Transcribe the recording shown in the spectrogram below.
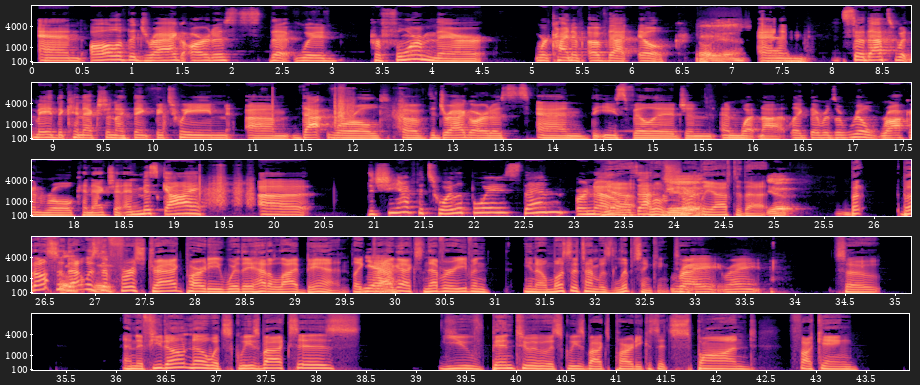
And all of the drag artists that would perform there were kind of of that ilk. Oh yeah. And so that's what made the connection, I think, between um, that world of the drag artists and the East Village and and whatnot. Like there was a real rock and roll connection. And Miss Guy, uh, did she have the Toilet Boys then, or no? yeah, was that well, later? Yeah. shortly after that. Yep. But but also Oh, that was the first drag party where they had a live band. Like Yeah. drag acts never even, you know, most of the time it was lip syncing. too. Right, right. So, and if you don't know what Squeezebox is, you've been to a Squeezebox party because it spawned fucking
